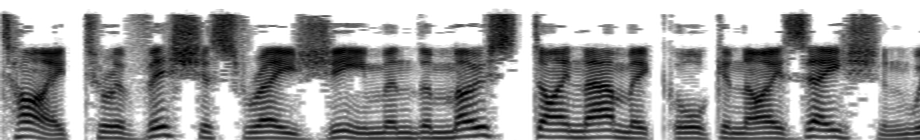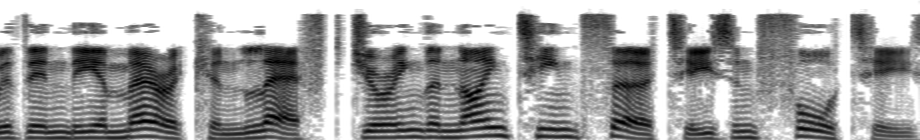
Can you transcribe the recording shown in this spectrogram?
tied to a vicious regime and the most dynamic organization within the American left during the 1930s and 40s.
